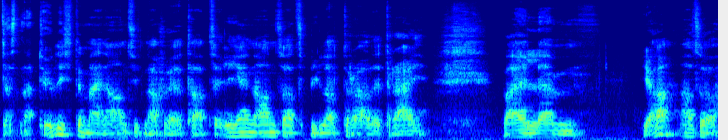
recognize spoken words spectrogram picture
Das Natürlichste meiner Ansicht nach wäre tatsächlich ein Ansatz bilaterale drei, weil ähm, ja, also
